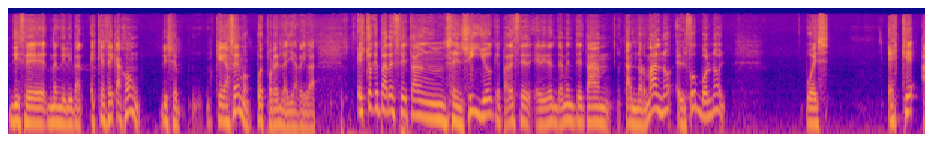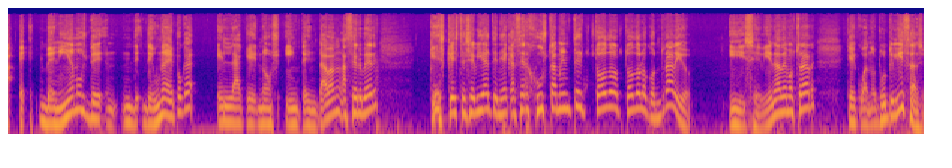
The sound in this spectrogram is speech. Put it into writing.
dice Mendilibar, es que es de cajón. Dice, ¿qué hacemos? Pues ponerla allá arriba. Esto que parece tan sencillo, que parece evidentemente tan, tan normal, ¿no? El fútbol, ¿no? Pues es que ah, eh, veníamos de, de- de una época en la que nos intentaban hacer ver es que este Sevilla tenía que hacer justamente todo, todo lo contrario. Y se viene a demostrar que cuando tú utilizas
